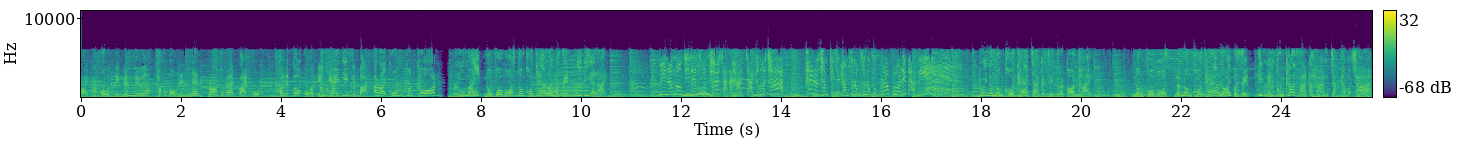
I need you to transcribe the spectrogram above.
ร่อยกับโอวัลตินเนื้อเนื้อๆช็อกโกบอลแน่นๆ พร้อมช็อกโกแลตปลายโคนคอนเนตโตโอวัลตินแค่ 20 บาท อร่อยคุ้มสุดโคน รู้ไหมนมโฟโมสนมโคแท้ร้อยเปอร์เซ็นต์มีดีอะไร มีน้ำนมที่เน้นคุณค่าสารอาหารจากธรรมชาติ ให้เราทำกิจกรรมสนุกๆกับครอบครัวได้แบบนี้ ด้วยน้ำนมโคแท้จากเกษตรกรไทย นมโฟโมส น้ำนมโคแท้ร้อยเปอร์เซ็นต์ที่เน้นคุณค่าสารอาหารจากธรรมชาติ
